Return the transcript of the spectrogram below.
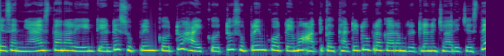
చేసే న్యాయస్థానాలు ఏంటి అంటే supreme court high court. Supreme court ఏమో ఆర్టికల్ థర్టీ టూ ప్రకారం రిట్లను జారీ చేస్తే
